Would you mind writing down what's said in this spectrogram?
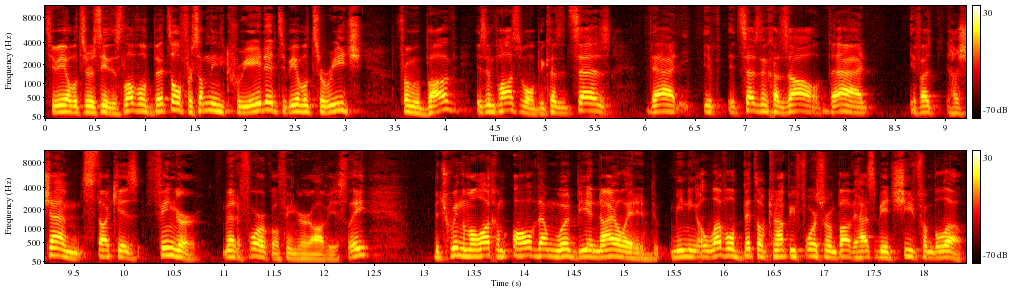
to be able to receive. This level of bittel for something created to be able to reach from above is impossible because it says that if it says in Chazal that if Hashem stuck his finger, metaphorical finger, obviously, between the malachim, all of them would be annihilated, meaning a level of bittel cannot be forced from above, it has to be achieved from below.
